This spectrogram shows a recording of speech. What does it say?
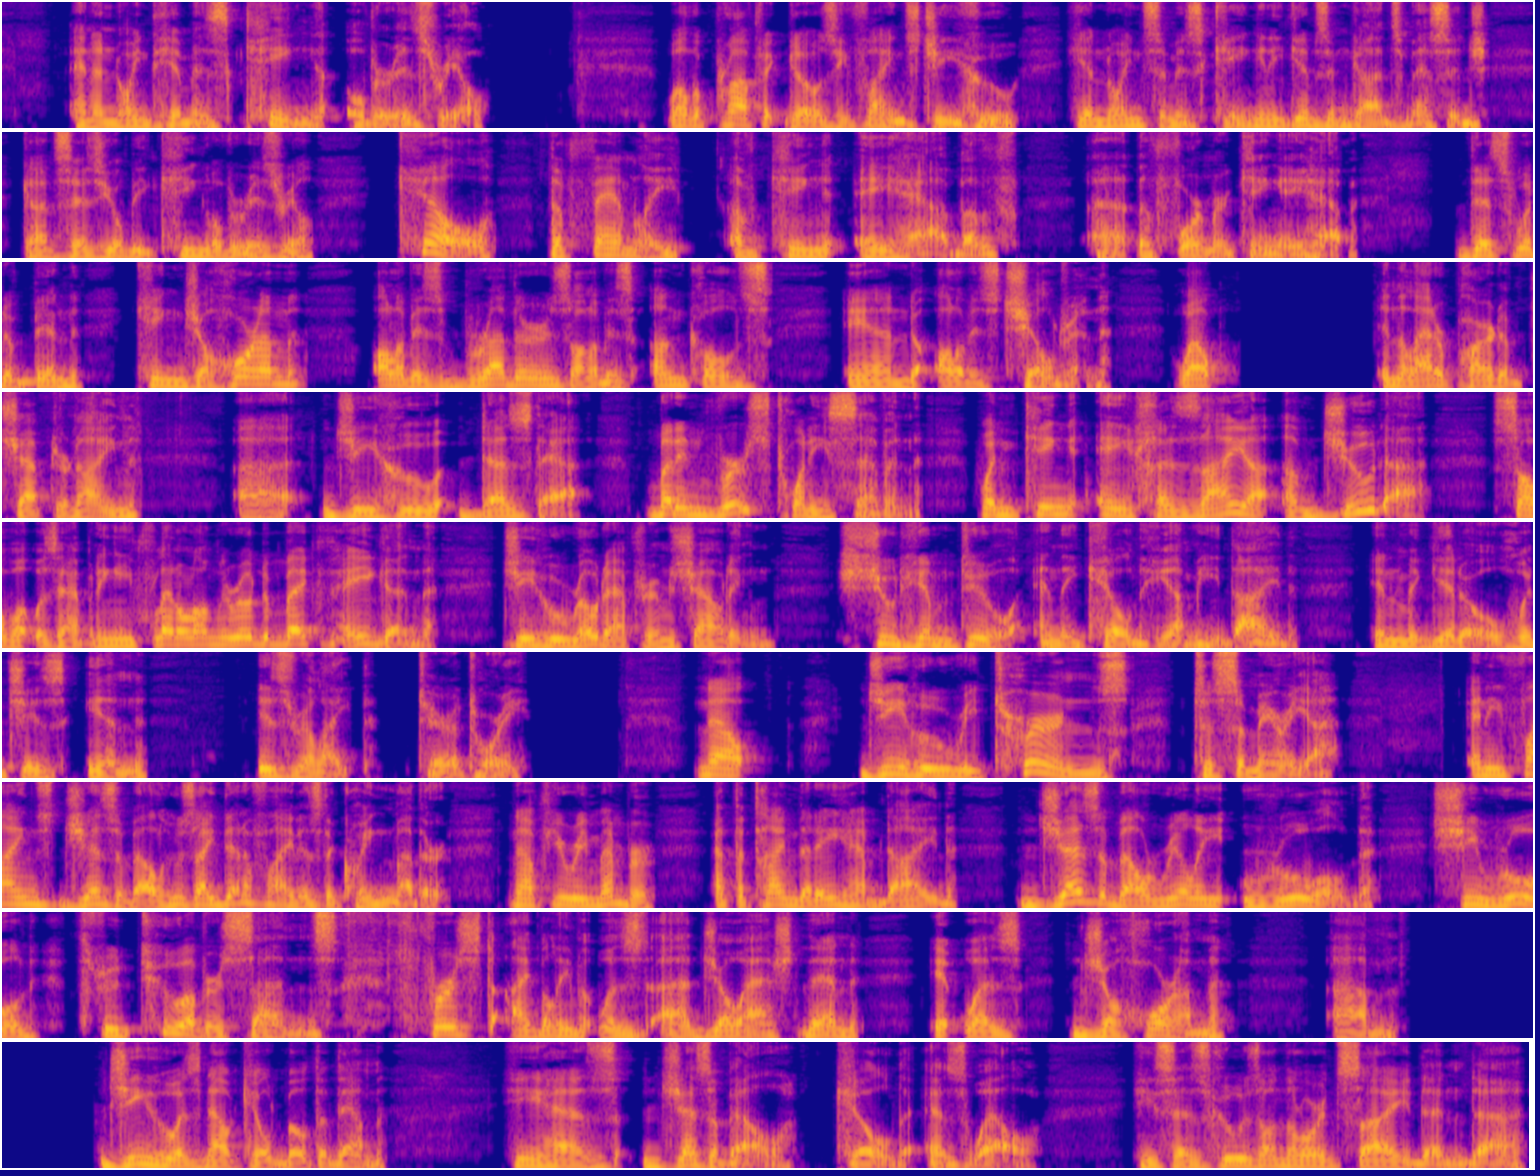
and anoint him as king over Israel. Well, the prophet goes, he finds Jehu, he anoints him as king, and he gives him God's message. God says, You'll be king over Israel. Kill the family of King Ahab, of uh, the former King Ahab. This would have been King Jehoram, all of his brothers, all of his uncles, and all of his children. Well, in the latter part of chapter 9, uh, Jehu does that. But in verse 27, when King Ahaziah of Judah saw what was happening, he fled along the road to Beth-haggan. Jehu rode after him, shouting, Shoot him too. And they killed him. He died in Megiddo, which is in Israelite territory. Now, Jehu returns to Samaria and he finds Jezebel, who's identified as the queen mother. Now, if you remember, at the time that Ahab died, Jezebel really ruled. She ruled through two of her sons. First, I believe it was uh, Joash, then it was Jehoram. Um, Jehu has now killed both of them. He has Jezebel killed as well he says, Who's on the Lord's side? And uh,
